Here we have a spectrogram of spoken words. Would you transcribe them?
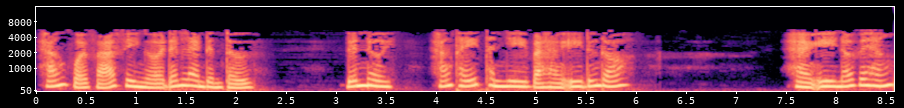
hắn vội vã phi ngựa đến Lan Đình Tự. Đến nơi, hắn thấy Thanh Nhi và Hàng Y đứng đó. Hàng Y nói với hắn,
